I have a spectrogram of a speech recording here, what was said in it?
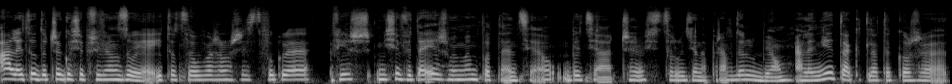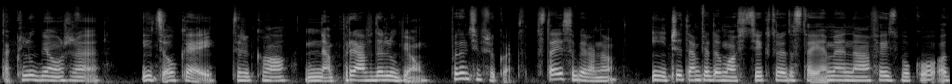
ale to do czego się przywiązuje i to, co uważam, że jest w ogóle, wiesz, mi się wydaje, że my mamy potencjał bycia czymś, co ludzie naprawdę lubią, ale nie tak dlatego, że tak lubią, że it's okay, tylko naprawdę lubią. Podam Ci przykład. Wstaję sobie rano i czytam wiadomości, które dostajemy na Facebooku od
